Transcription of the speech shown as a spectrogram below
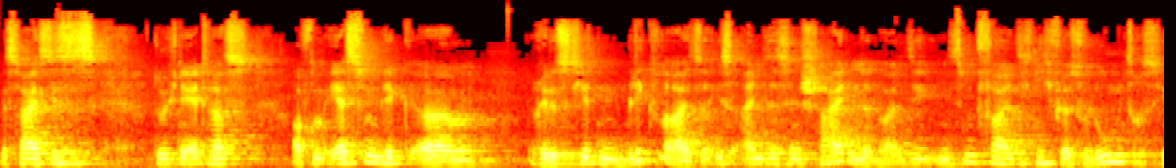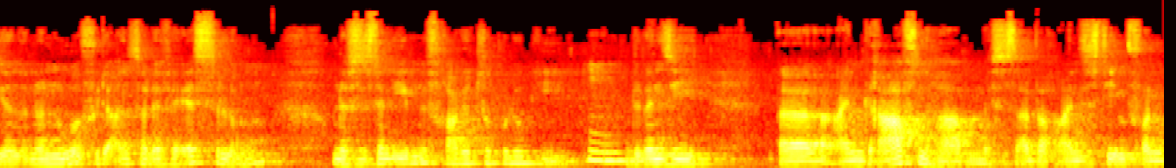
Das heißt, dieses durch eine etwas auf den ersten Blick ähm, reduzierten Blickweise ist eigentlich das Entscheidende, weil Sie in diesem Fall sich nicht für das Volumen interessieren, sondern nur für die Anzahl der Verästelungen und das ist dann eben eine Frage Topologie. Mhm. Und wenn Sie äh, einen Graphen haben, es ist einfach ein System von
